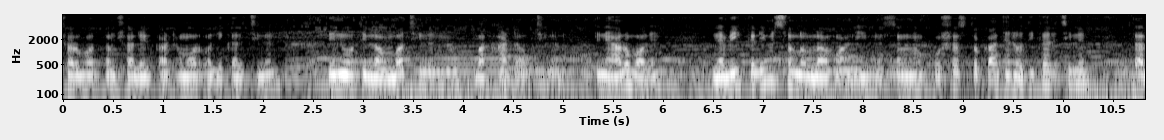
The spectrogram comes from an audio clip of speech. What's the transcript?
সর্বোত্তম শারীরিক কাঠামোর অধিকারী ছিলেন। তিনি অতি লম্বা ছিলেন না বা খাটাও ছিলেন তিনি আরও বলেন নবী করিম সাল্লাল্লাহু আলাইহি ওয়াসাল্লাম প্রশস্ত কাঁধের অধিকারী ছিলেন। তার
